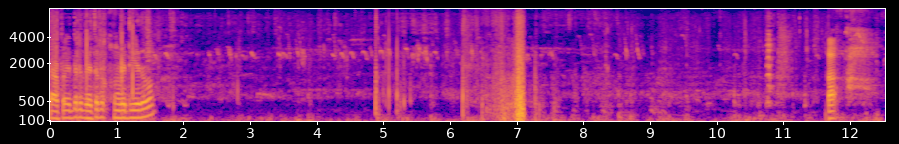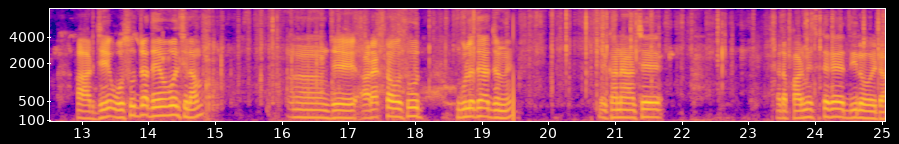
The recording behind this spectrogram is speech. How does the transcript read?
তারপর এদের ভেতরে খুঁড়ে দিয়ে দেবো। আর যে ওষুধটা দেবো বলছিলাম যে আর একটা ওষুধ গুলে দেওয়ার জন্যে, এখানে আছে, একটা ফার্মেসি থেকে দিল এটা।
